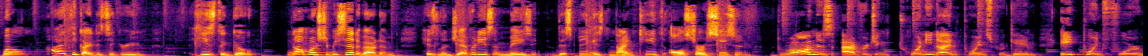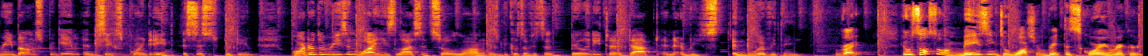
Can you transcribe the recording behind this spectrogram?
well, I think I disagree. He's the GOAT. Not much to be said about him. His longevity is amazing, this being his 19th All Star season. Bron is averaging 29 points per game, 8.4 rebounds per game, and 6.8 assists per game. Part of the reason why he's lasted so long is because of his ability to adapt and every and do everything. Right. It was also amazing to watch him break the scoring record.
